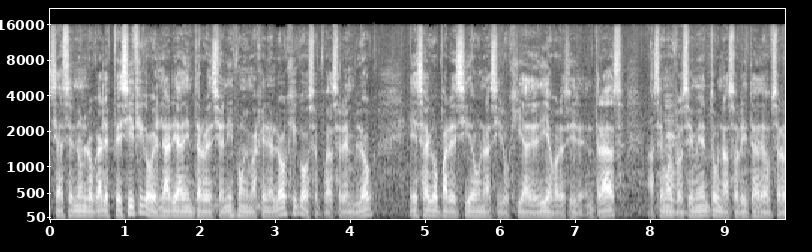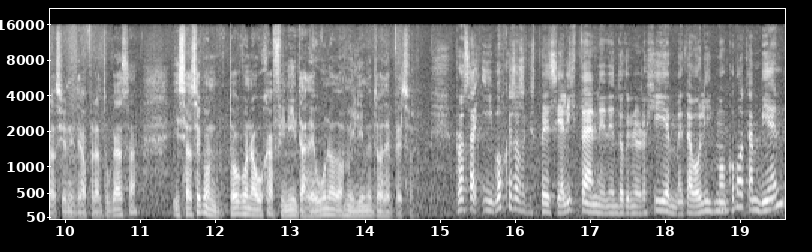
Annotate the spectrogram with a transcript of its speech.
se hace en un local específico, que es el área de intervencionismo imagenológico, o se puede hacer en blog. Es algo parecido a una cirugía de día, por decir, entras, hacemos el procedimiento, unas horitas de observación y te vas para tu casa. Y se hace con todo con agujas finitas de 1 o 2 milímetros de peso. Rosa, y vos que sos especialista en, endocrinología, en metabolismo, ¿cómo también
